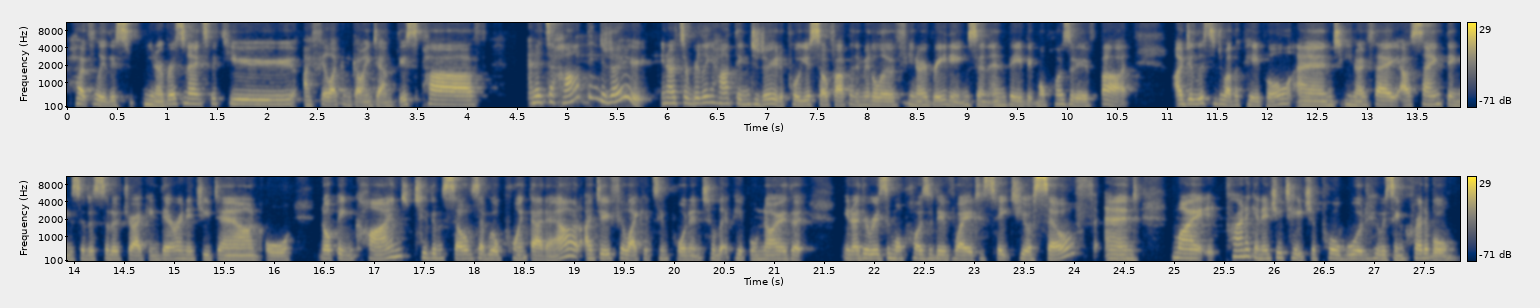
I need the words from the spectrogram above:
hopefully this, you know, resonates with you. I feel like I'm going down this path. And it's a hard thing to do. You know, it's a really hard thing to do to pull yourself up in the middle of, you know, readings and, and be a bit more positive. But I do listen to other people, and you know, if they are saying things that are sort of dragging their energy down or not being kind to themselves, I will point that out. I do feel like it's important to let people know that you know there is a more positive way to speak to yourself. And my pranic energy teacher, Paul Wood, who is incredible,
